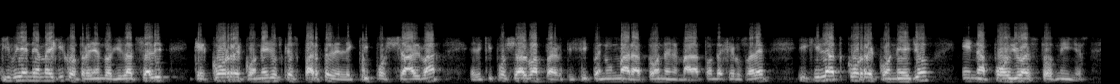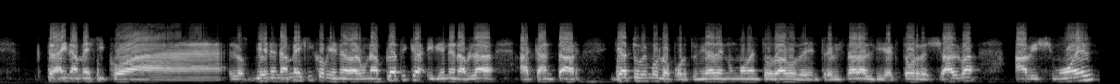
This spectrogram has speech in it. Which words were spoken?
y viene a México trayendo a Gilad Shalit, que corre con ellos, que es parte del equipo Shalva. El equipo Shalva participa en un maratón, en el maratón de Jerusalén, y Gilad corre con ellos en apoyo a estos niños traen a México a los vienen a México, vienen a dar una plática y vienen a hablar, a cantar. Ya tuvimos la oportunidad en un momento dado de entrevistar al director de Shalva, Abishmuel,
